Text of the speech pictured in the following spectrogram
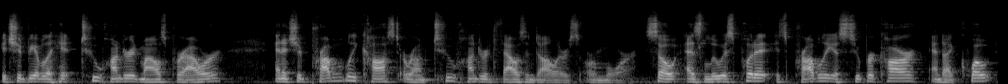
it should be able to hit 200 miles per hour, and it should probably cost around $200,000 or more. So, as Lewis put it, it's probably a supercar, and I quote,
